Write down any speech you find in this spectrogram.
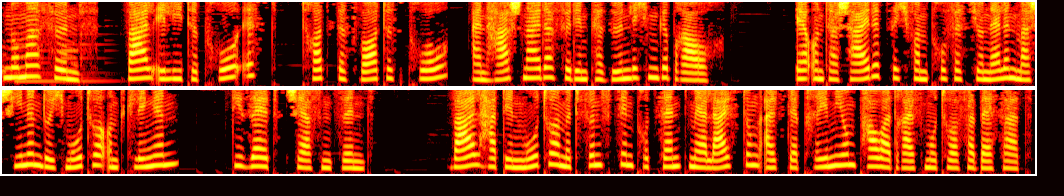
Nummer 5. Wahl Elite Pro ist, trotz des Wortes Pro, ein Haarschneider für den persönlichen Gebrauch. Er unterscheidet sich von professionellen Maschinen durch Motor und Klingen, die selbstschärfend sind. Wahl hat den Motor mit 15% mehr Leistung als der Premium PowerDrive Motor verbessert.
